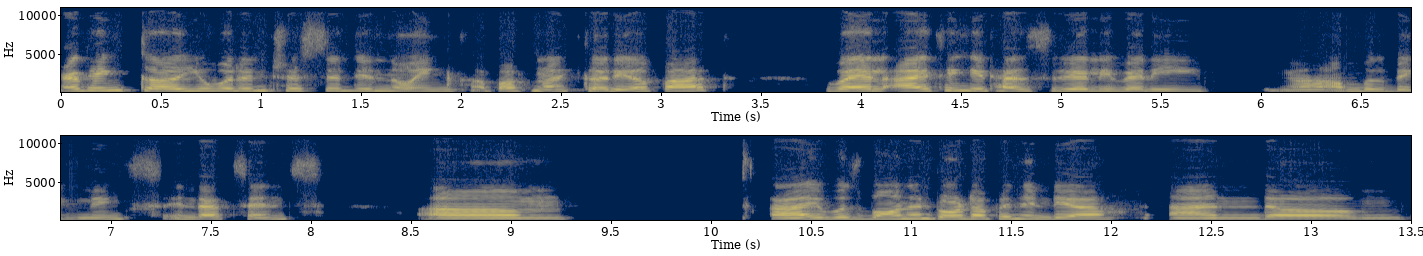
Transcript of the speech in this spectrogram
I think uh, you were interested in knowing about my career path. Well, I think it has really very uh, humble beginnings in that sense. Um, I was born and brought up in India, and um,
